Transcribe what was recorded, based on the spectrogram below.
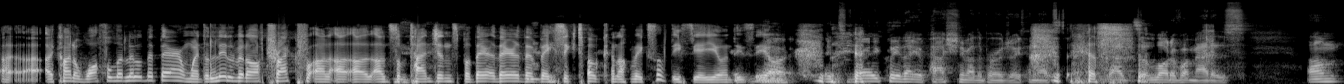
I, I, I kind of waffled a little bit there and went a little bit off track for, on, on, on some tangents, but they're they're the basic tokenomics of DCAU and DCR. No, it's very clear that you're passionate about the project, and that's that's a lot of what matters. Um,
